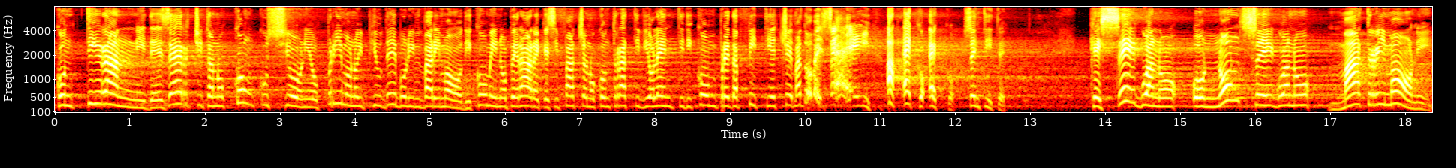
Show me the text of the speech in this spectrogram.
Con tirannide esercitano concussioni, opprimono i più deboli in vari modi, come in operare che si facciano contratti violenti di compre d'affitti e c'è. Ma dove sei? Ah, ecco, ecco, sentite. Che seguano o non seguano matrimoni.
